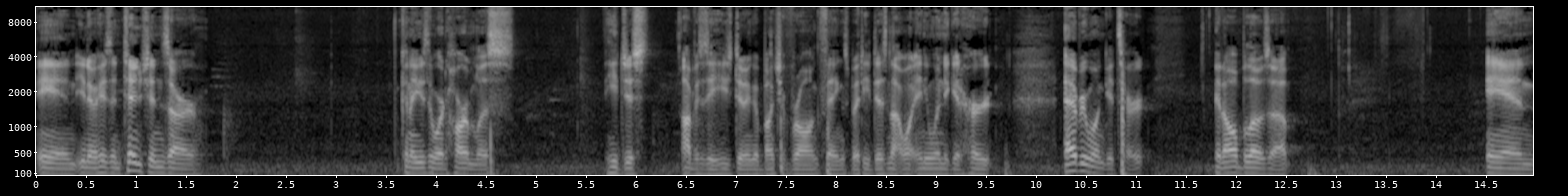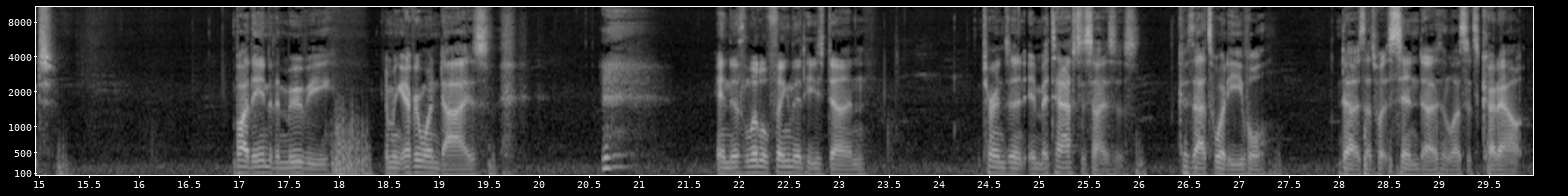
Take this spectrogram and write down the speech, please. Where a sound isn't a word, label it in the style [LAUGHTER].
and you know his intentions are can i use the word harmless? He just obviously he's doing a bunch of wrong things but he does not want anyone to get hurt. Everyone gets hurt. It all blows up. And by the end of the movie i mean everyone dies. [LAUGHS] And this little thing that he's done turns in it metastasizes because that's what evil does. That's what sin does, unless it's cut out.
